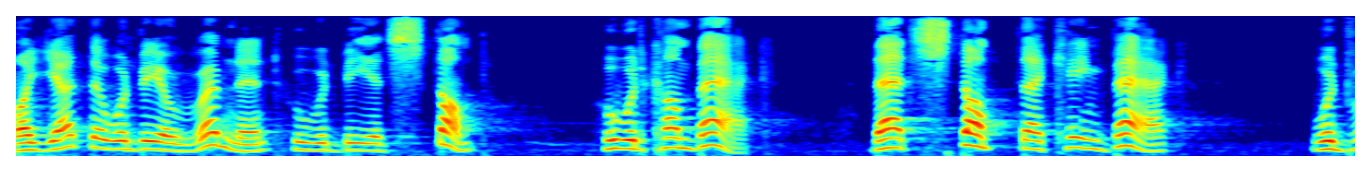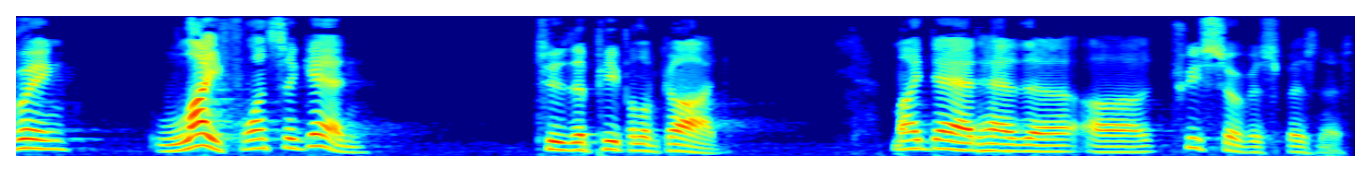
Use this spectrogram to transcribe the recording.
But yet there would be a remnant who would be its stump who would come back. That stump that came back would bring life once again to the people of God. My dad had a, a tree service business.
